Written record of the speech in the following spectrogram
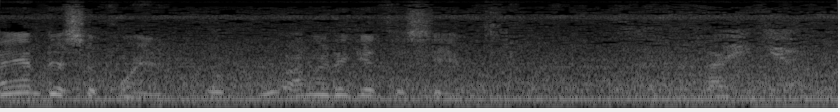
I am disappointed, but I'm going to get to see him. Thank you.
